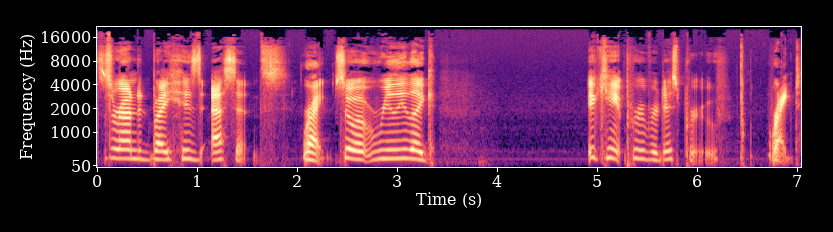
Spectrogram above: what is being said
surrounded by his essence. right, So it really like it can't prove or disprove. right.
